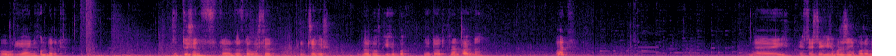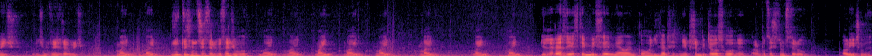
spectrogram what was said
O, i 100. Za 1000 to dostało się od, od czegoś. Od lodówki chyba. Nie, to od Kranwagna. What? Ej, nie chcesz jakieś obrażenie porobić. Będziemy coś zrobić. Mine, mine. Za 1600 wysadził go. Mine, mine, mine, mine, mine, mine, mine, mine. Ile razy w tej bitwie miałem komunikat nieprzebite osłony, albo coś w tym stylu? Policzmy.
